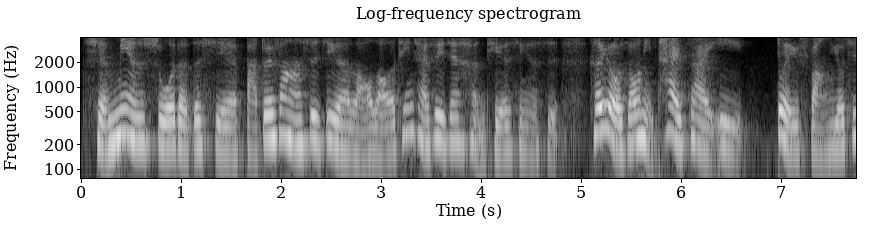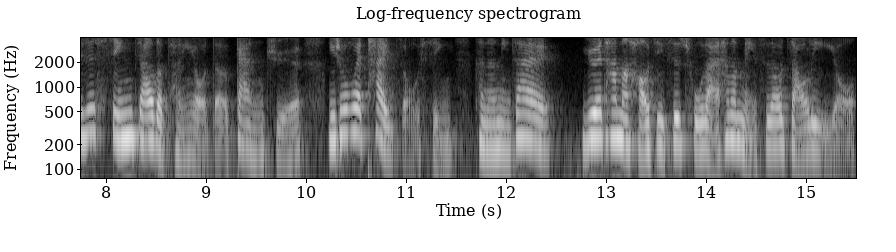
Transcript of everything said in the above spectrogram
前面说的这些，把对方的事记得牢牢的，听起来是一件很贴心的事。可有时候你太在意对方，尤其是新交的朋友的感觉，你就会太走心。可能你在约他们好几次出来，他们每次都找理由，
